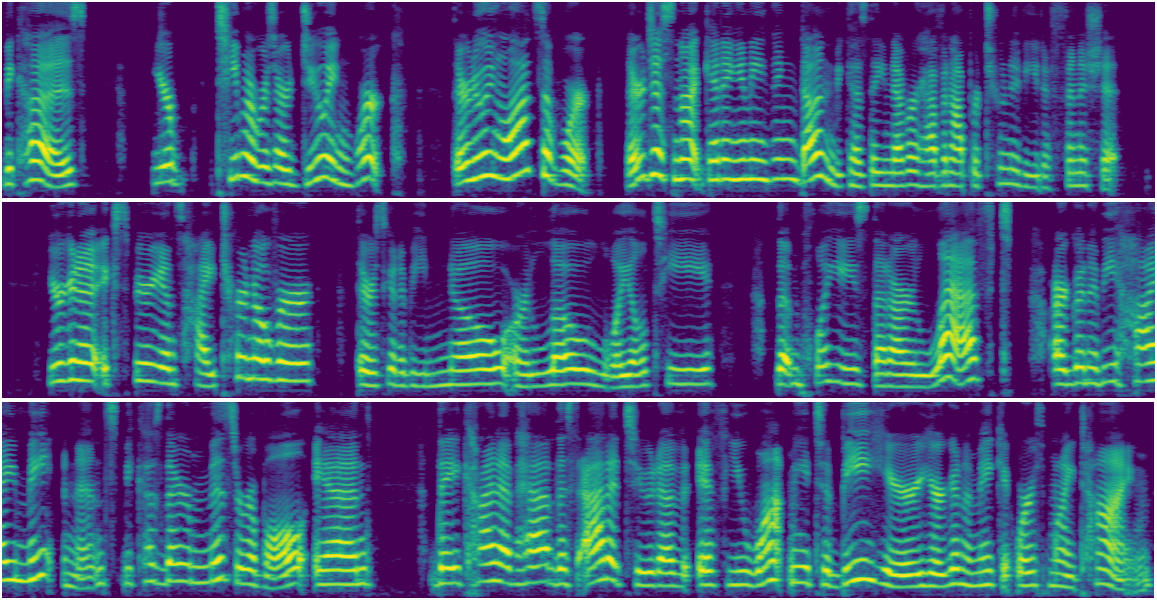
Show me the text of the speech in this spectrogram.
because your team members are doing work. They're doing lots of work. They're just not getting anything done because they never have an opportunity to finish it. You're going to experience high turnover. There's going to be no or low loyalty. The employees that are left are going to be high maintenance because they're miserable and they kind of have this attitude of if you want me to be here, you're going to make it worth my time.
